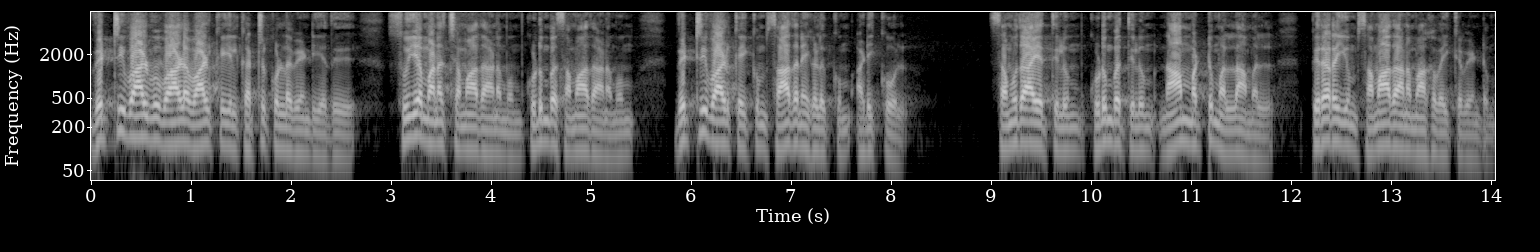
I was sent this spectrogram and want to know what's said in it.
வெற்றி வாழ்வு வாழ வாழ்க்கையில் கற்றுக்கொள்ள வேண்டியது சுய மனச்சமாதானமும் குடும்ப சமாதானமும் வெற்றி வாழ்க்கைக்கும் சாதனைகளுக்கும் அடிக்கோல் சமுதாயத்திலும் குடும்பத்திலும் நாம் மட்டுமல்லாமல் பிறரையும் சமாதானமாக வைக்க வேண்டும்.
